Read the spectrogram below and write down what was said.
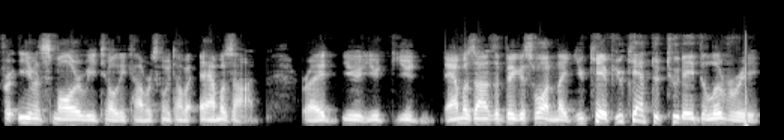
for even smaller retail e-commerce. When we talk about Amazon, right? You you you Amazon's the biggest one. Like you can't if you can't do two day delivery,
